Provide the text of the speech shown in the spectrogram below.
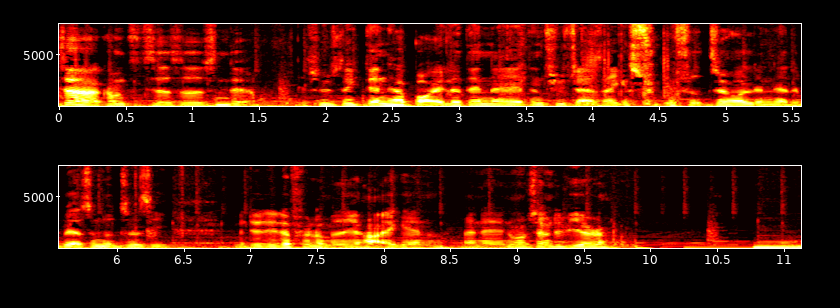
Så kom til tid at sidde sådan der. Jeg synes ikke, den her bøjle, den, øh, den synes jeg altså ikke er super fed til at holde den her. Det bliver jeg altså nødt til at sige. Men det er det, der følger med. Jeg har ikke andet. Men øh, nu må vi se, om det virker. Mm.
